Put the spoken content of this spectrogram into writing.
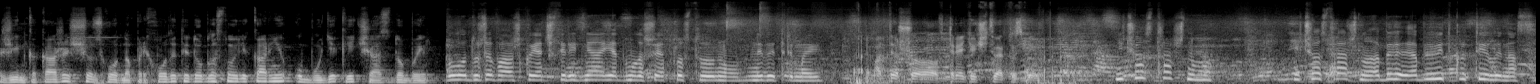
Жінка каже, що згодна приходити до обласної лікарні у будь-який час доби. Було дуже важко. Я чотири дні, я думала, що я просто ну, не витримаю. А те, що в третю, четверту зміну. Нічого страшного. Нічого страшного, аби, аби відкрутили нас,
